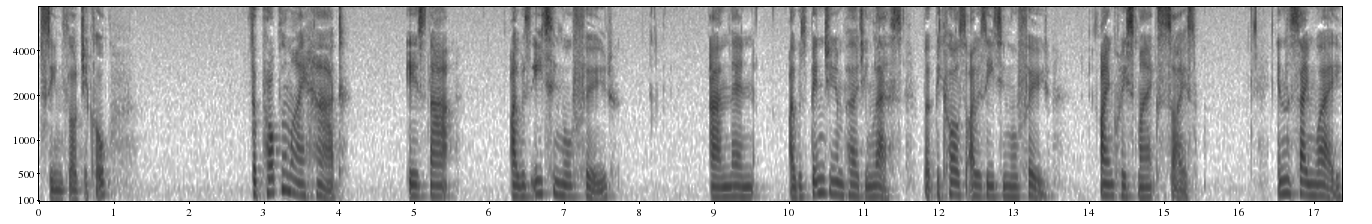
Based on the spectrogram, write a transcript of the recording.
seems logical. The problem I had is that I was eating more food and then I was binging and purging less, but because I was eating more food, I increased my exercise. In the same way,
